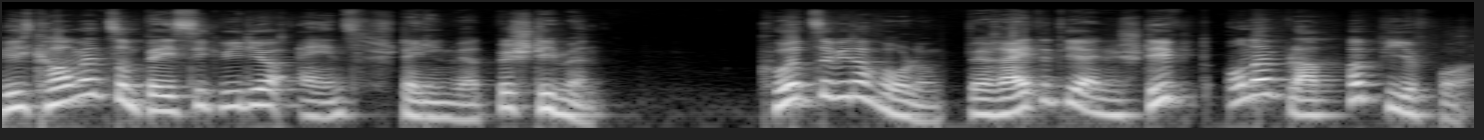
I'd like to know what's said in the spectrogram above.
Willkommen zum Basic Video 1 Stellenwert bestimmen. Kurze Wiederholung. Bereitet ihr einen Stift und ein Blatt Papier vor.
